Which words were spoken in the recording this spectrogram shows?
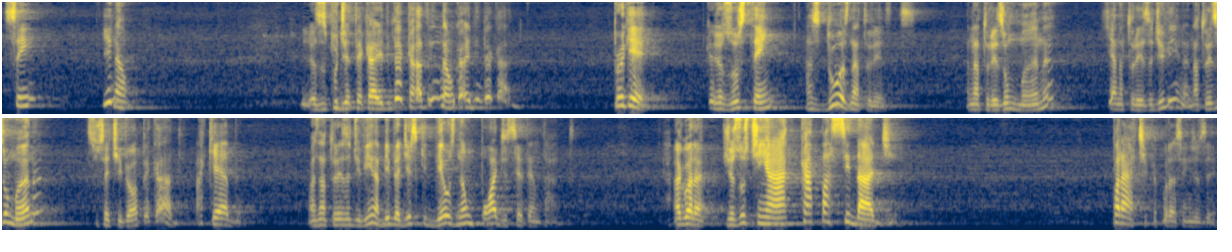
sim e não. Jesus podia ter caído em pecado e não caído em pecado. Por quê? Porque Jesus tem as duas naturezas a natureza humana e a natureza divina. A natureza humana é suscetível ao pecado, à queda. Mas a natureza divina, a Bíblia diz que Deus não pode ser tentado. Agora, Jesus tinha a capacidade prática, por assim dizer,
